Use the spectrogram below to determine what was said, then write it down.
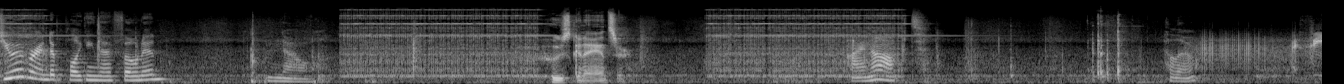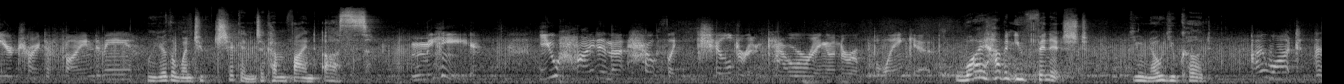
Did you ever end up plugging that phone in? No. Who's gonna answer? I knocked. Hello? I see you're trying to find me. Well, you're the one too chicken to come find us. Me? You hide in that house like children cowering under a blanket. Why haven't you finished? You know you could. I want the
